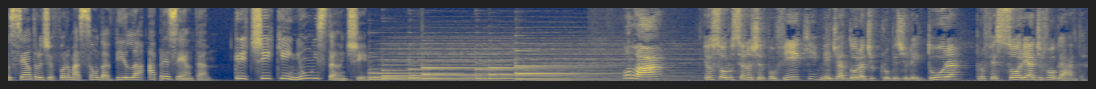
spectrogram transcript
O Centro de Formação da Vila apresenta Critique em um Instante. Olá, eu sou Luciana Gerbovic, mediadora de clubes de leitura, professora e advogada.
